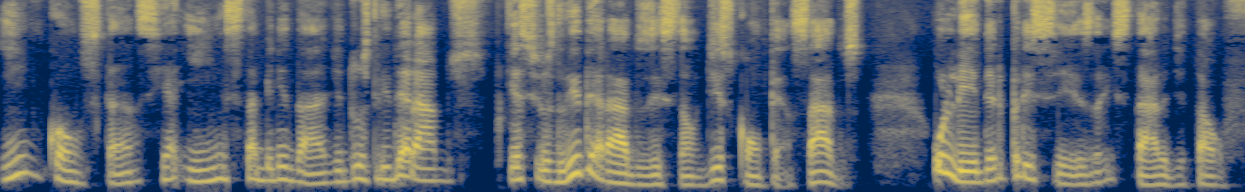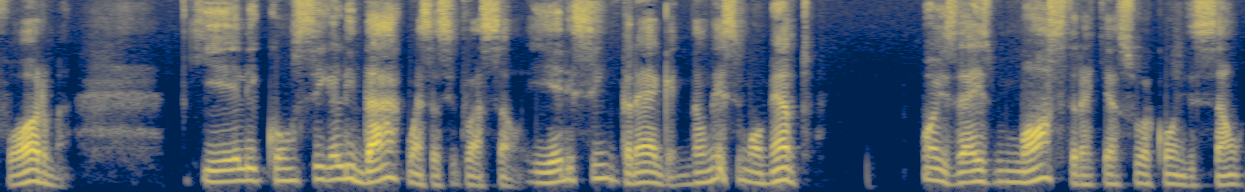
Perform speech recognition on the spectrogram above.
inconstância e instabilidade dos liderados. Porque se os liderados estão descompensados, o líder precisa estar de tal forma que ele consiga lidar com essa situação e ele se entrega. Então, nesse momento, Moisés mostra que a sua condição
